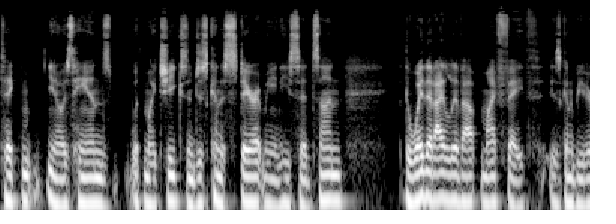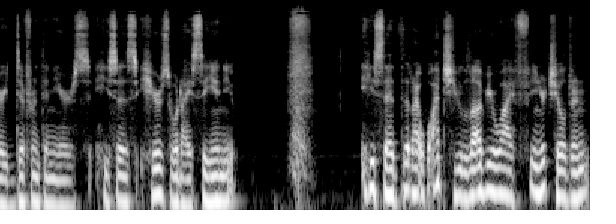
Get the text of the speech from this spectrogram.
take you know his hands with my cheeks and just kind of stare at me, and he said, "Son." The way that I live out my faith is going to be very different than yours. He says, Here's what I see in you he said that I watch you love your wife and your children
